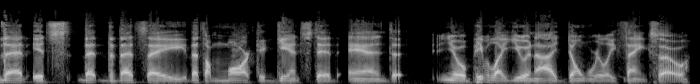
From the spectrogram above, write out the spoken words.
that it's that, that that's a that's a mark against it, and you know people like you and I don't really think so.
